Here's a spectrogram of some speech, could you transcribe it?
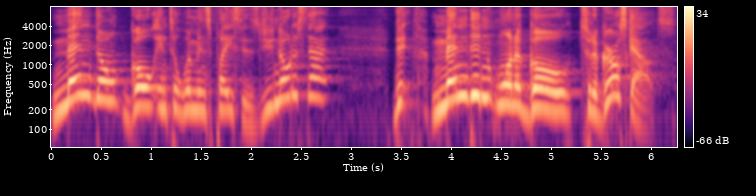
Men don't go into women's places. Do you notice that? The, men didn't want to go to the Girl Scouts.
